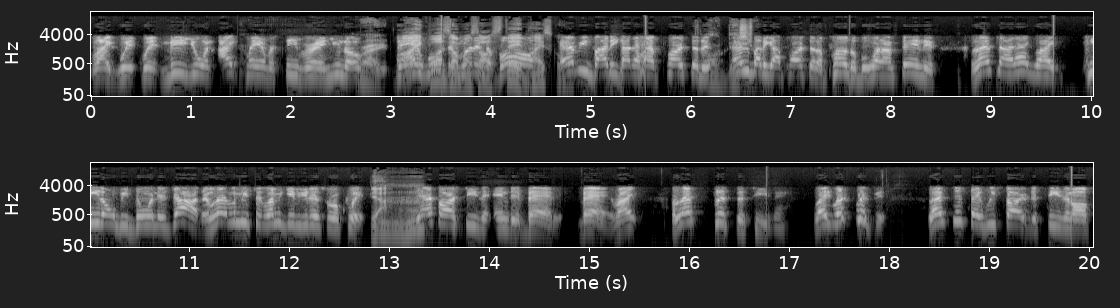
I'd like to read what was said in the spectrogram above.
like with, with me, you, and Ike playing receiver, and you know, Right. Well, Dan Ike was Wilson almost running all the state in ball. high school. Everybody got to have parts of the. Oh, everybody got parts of the puzzle. But what I'm saying is, let's not act like he don't be doing his job. And let, let me say, let me give you this real quick. Yeah. Mm-hmm. Yes, our season ended bad, bad, right? But let's flip the season. Like, let's flip it. Let's just say we started the season off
